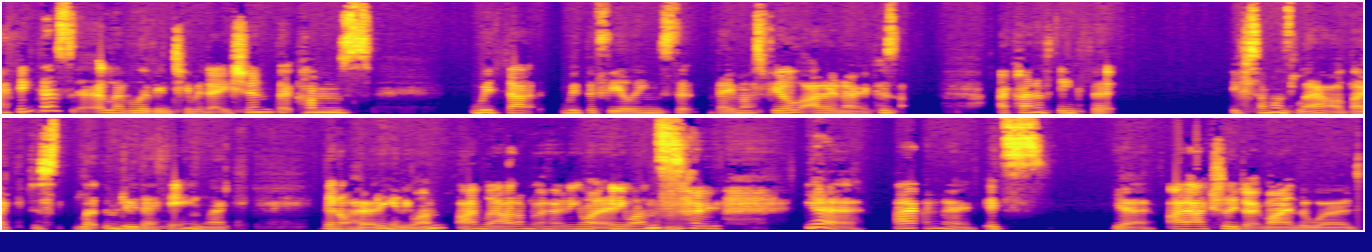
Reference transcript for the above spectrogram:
I think there's a level of intimidation that comes with that, with the feelings that they must feel. I don't know, because I kind of think that if someone's loud, like, just let them do their thing. Like, they're not hurting anyone. I'm loud, I'm not hurting anyone. So, yeah, I, I don't know. It's, yeah, I actually don't mind the word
